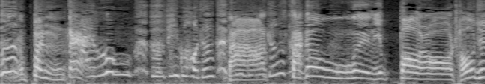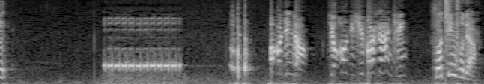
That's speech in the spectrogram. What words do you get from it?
呃笨哎蛋！呦，呃屁股好疼，大屁股好疼大哥为你报仇去。报告警长，九号地区发生案情。说清楚点儿。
